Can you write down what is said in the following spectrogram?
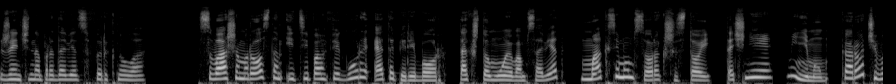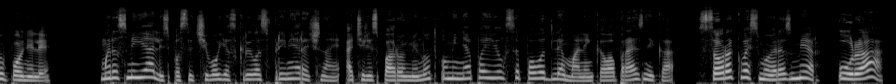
Женщина-продавец фыркнула. «С вашим ростом и типом фигуры это перебор. Так что мой вам совет – максимум 46-й. Точнее, минимум. Короче, вы поняли». Мы рассмеялись, после чего я скрылась в примерочной, а через пару минут у меня появился повод для маленького праздника. 48 размер. Ура!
